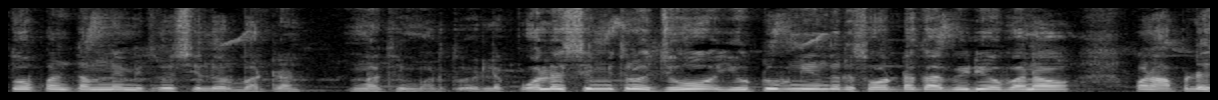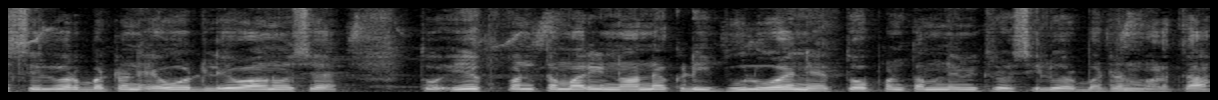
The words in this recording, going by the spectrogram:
તો પણ તમને મિત્રો સિલ્વર બટન નથી મળતું. એટલે પોલિસી મિત્રો જુઓ યુટ્યુબની અંદર સો ટકા વીડિયો બનાવો, પણ આપણે સિલ્વર બટન એવોર્ડ લેવાનો છે, તો એક પણ તમારી નાનકડી ભૂલ હોય ને તો પણ તમને મિત્રો સિલ્વર બટન મળતા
